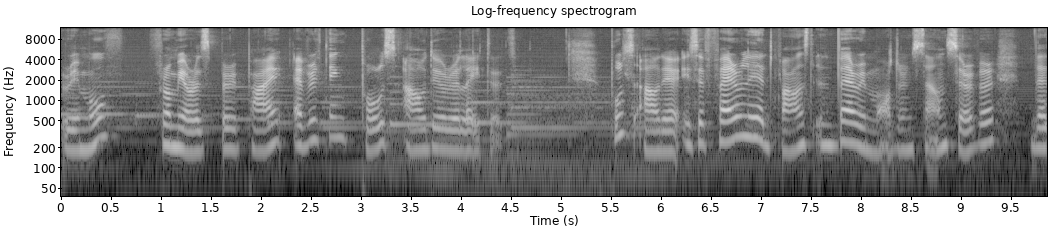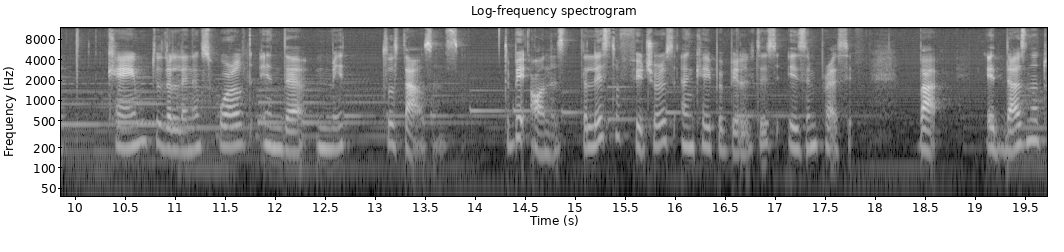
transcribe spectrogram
Remove from your Raspberry Pi everything Pulse audio related. Pulse Audio is a fairly advanced and very modern sound server that came to the Linux world in the mid-2000s. To be honest, the list of features and capabilities is impressive, but it does not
